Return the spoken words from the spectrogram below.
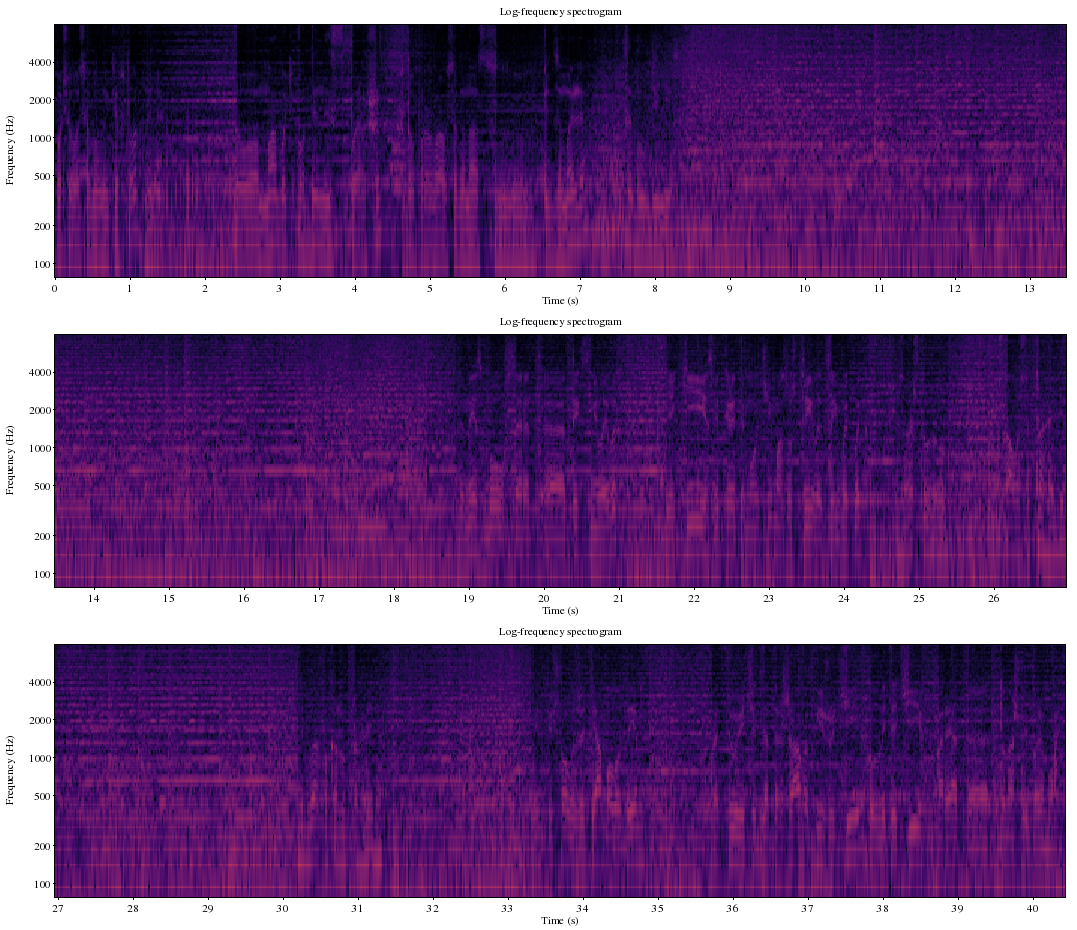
почалося велике вторгнення, то, мабуть, один із перших, хто прорвався до нас е, в підземелля, це був Дініс. Денис був серед е, тих сміливих, які з відкритими очима зустріли цей виклик. Зрештою, сталася трагедія. Відверто кажу, трагедія. Він пішов у життя молодим, працюючи для держави, біжучи, летячи вперед е, до нашої перемоги.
